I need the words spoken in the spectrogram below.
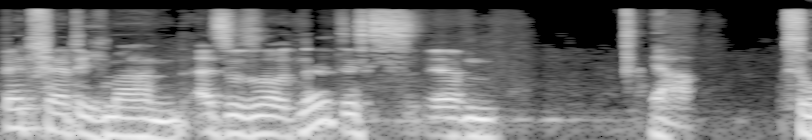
Bett fertig machen. Also so, ne, das, ähm, ja, so.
